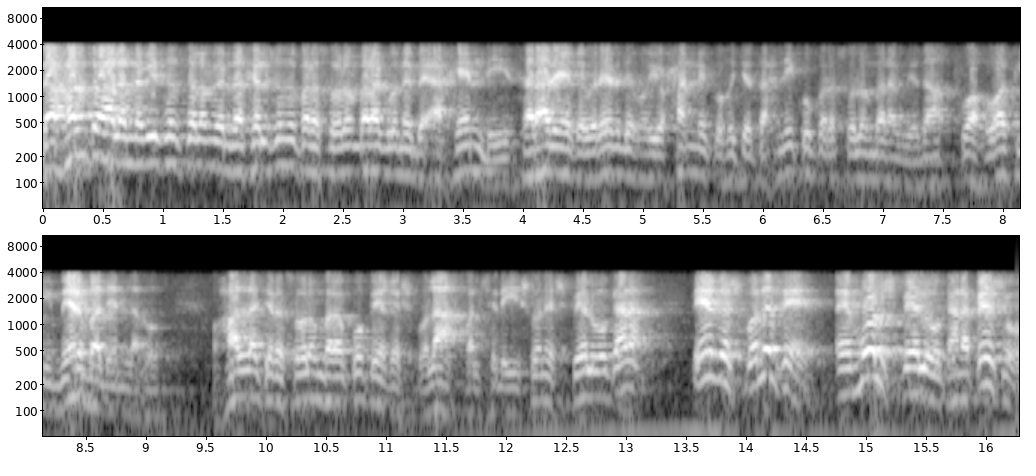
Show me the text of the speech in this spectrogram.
دخلت على النبي صلى الله عليه وسلم ودخل شو پر رسول مبارک باندې به اخین لی سره دې غورر دې یوحنا کو چې تخنیک کو رسول مبارک ودا او هو فی مربد له حالا چې رسول مبارک کو پیغش کولا خپل شې شونه شپل وکړه پیغش کوله سه مول شپل وکړه پېښو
